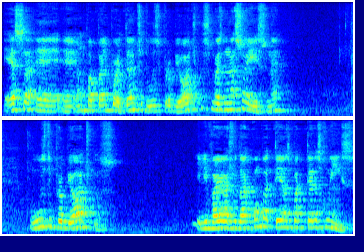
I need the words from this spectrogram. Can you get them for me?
essa é, é um papel importante do uso de probióticos, mas não é só isso, né? O uso de probióticos ele vai ajudar a combater as bactérias ruins,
